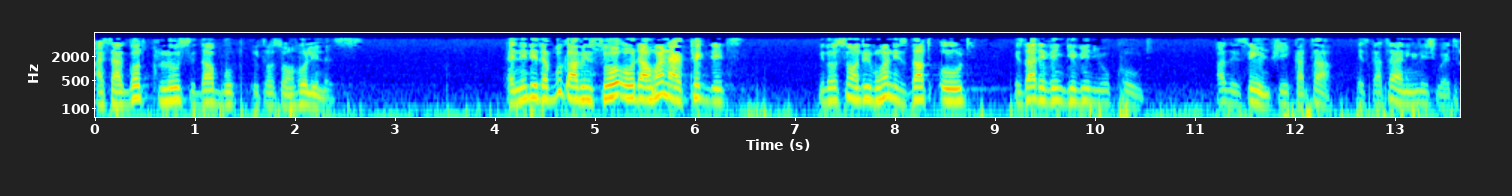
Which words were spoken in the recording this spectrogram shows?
As I got close to that book, it was on holiness. And indeed, the book has been so old that when I picked it, you know, some when it's that old, is that even giving you code? As they say in Twi, kata. Is kata an English word?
